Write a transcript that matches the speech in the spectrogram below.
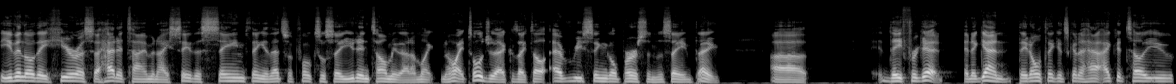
even though they hear us ahead of time and i say the same thing and that's what folks will say you didn't tell me that. I'm like no i told you that because i tell every single person the same thing. Uh, they forget. And again they don't think it's going to happen i could tell you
